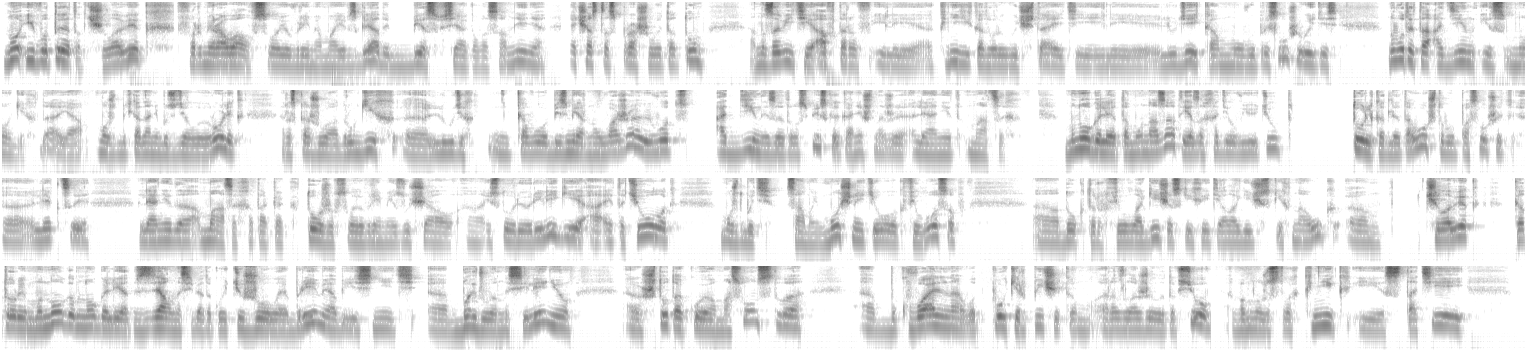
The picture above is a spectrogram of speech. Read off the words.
но и вот этот человек формировал в свое время мои взгляды без всякого сомнения. Меня часто спрашивают о том, назовите авторов или книги, которые вы читаете, или людей, кому вы прислушиваетесь. Ну вот это один из многих. Да. Я, может быть, когда-нибудь сделаю ролик, расскажу о других э, людях, кого безмерно уважаю. И вот один из этого списка, конечно же, Леонид Мацих. Много лет тому назад я заходил в YouTube только для того, чтобы послушать э, лекции Леонида Мацеха, так как тоже в свое время изучал э, историю религии, а это теолог, может быть, самый мощный теолог, философ, э, доктор филологических и теологических наук, э, человек, который много-много лет взял на себя такое тяжелое бремя объяснить быдло населению, что такое масонство – буквально вот по кирпичикам разложил это все во множествах книг и статей,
